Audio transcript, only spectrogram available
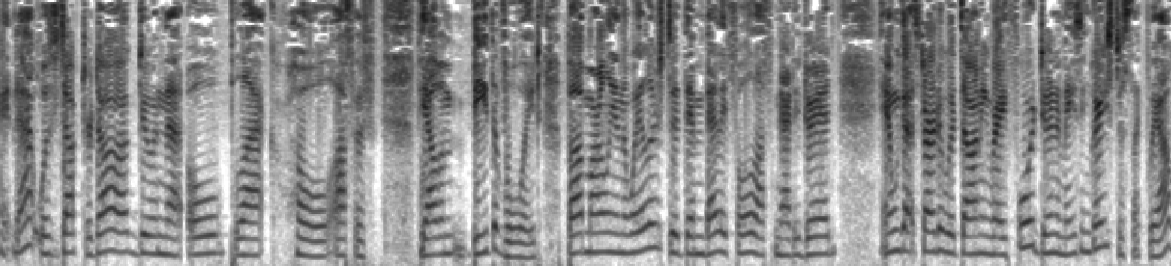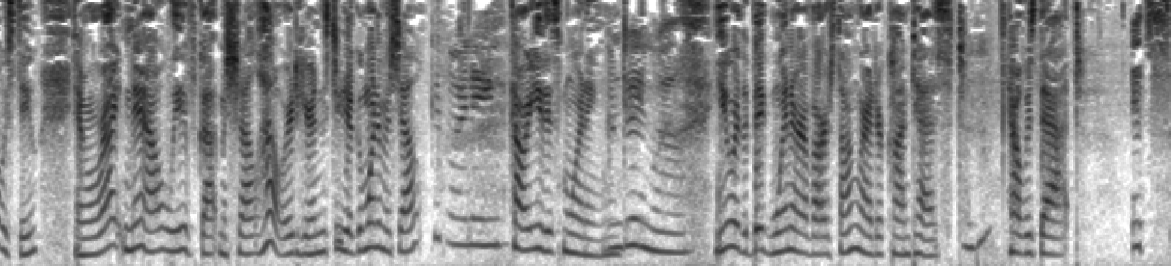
right, that was Dr. Dog doing that old black hole off of the album Be the Void. Bob Marley and the Wailers did them belly full off Natty Dread. And we got started with Donnie Ray Ford doing Amazing Grace just like we always do. And right now we've got Michelle Howard here in the studio. Good morning, Michelle. Good morning. How are you this morning? I'm doing well. You were the big winner of our songwriter contest. Mm-hmm. How was that? It's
